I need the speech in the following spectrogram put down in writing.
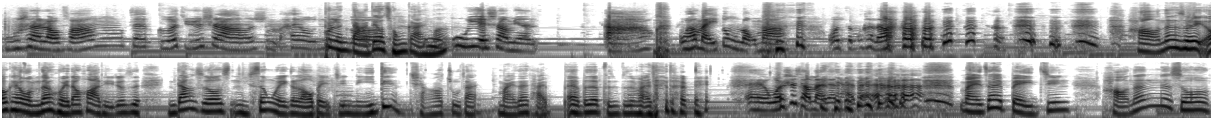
不是啊，老房在格局上什么，还有不能打掉重改吗？物业上面啊，我要买一栋楼吗？我怎么可能？好，那所以 OK，我们再回到话题，就是你当时候你身为一个老北京，你一定想要住在买在台，哎，不对，不是不是买在台北，哎，我是想买在台北，买在北京。好，那那时候。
